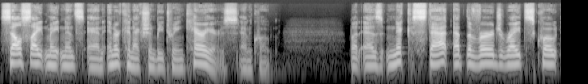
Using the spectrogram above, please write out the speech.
cell site maintenance, and interconnection between carriers, end quote. But as Nick Statt at The Verge writes, quote,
